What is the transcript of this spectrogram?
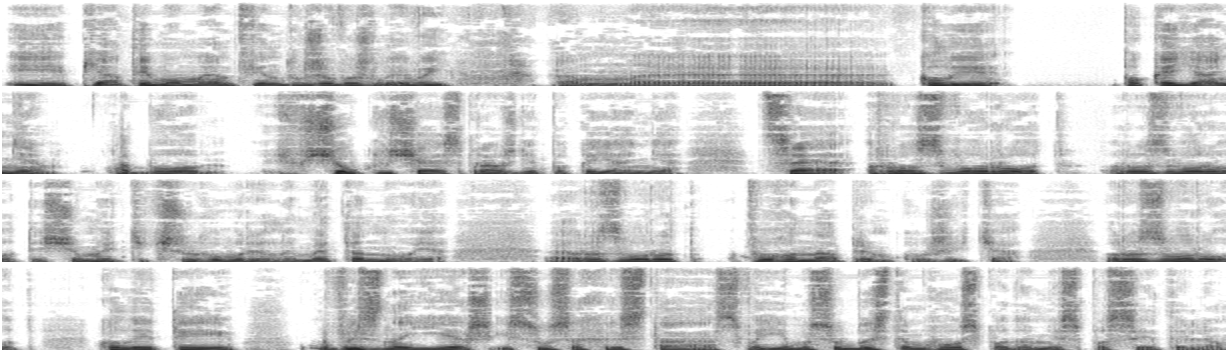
І п'ятий момент він дуже важливий, е, коли покаяння або що включає справжнє покаяння, це розворот, розвороти, що ми тільки що говорили, метаноя, розворот твого напрямку життя, розворот, коли ти визнаєш Ісуса Христа своїм особистим Господом і Спасителем,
